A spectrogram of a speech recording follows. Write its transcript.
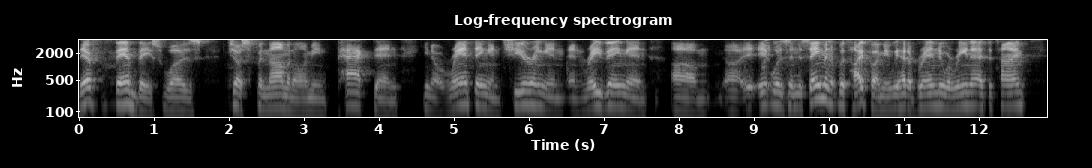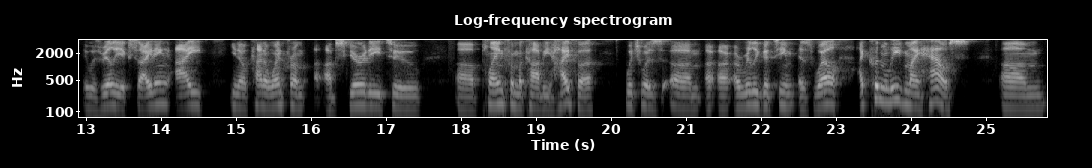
their fan base was just phenomenal. I mean, packed and you know, ranting and cheering and and raving and um, uh, it, it, was in the same with Haifa. I mean, we had a brand new arena at the time. It was really exciting. I, you know, kind of went from obscurity to uh, playing for Maccabi Haifa, which was um, a, a, really good team as well. I couldn't leave my house um,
